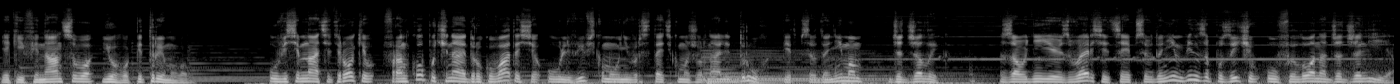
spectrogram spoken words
який фінансово його підтримував. У 18 років Франко починає друкуватися у Львівському університетському журналі Друг під псевдонімом Джаджалик. За однією з версій, цей псевдонім він запозичив у Филона Джаджалія,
